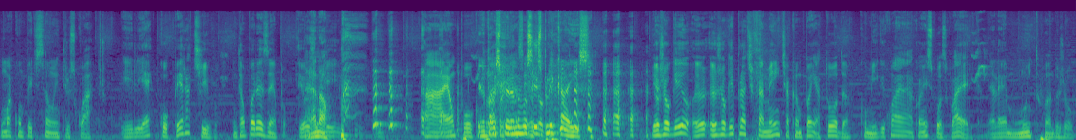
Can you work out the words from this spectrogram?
uma competição entre os quatro. Ele é cooperativo. Então, por exemplo, eu é, joguei. Não. Ah, é um pouco. Eu tava esperando assim, você explicar isso. Eu joguei, eu, eu, joguei praticamente a campanha toda comigo e com a, com a minha esposa, com a Erika. Ela é muito fã do jogo.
